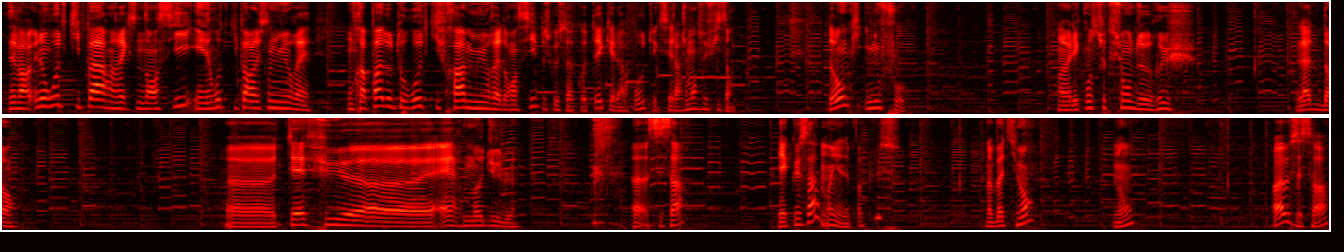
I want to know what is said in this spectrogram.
c'est d'avoir une route qui part en direction de Drancy et une route qui part en direction de Muret. On fera pas d'autoroute qui fera Muret-Drancy parce que c'est à côté qu'est la route et que c'est largement suffisant. Donc il nous faut euh, les constructions de rues là-dedans. Euh, TFU euh, R module. c'est ça? Il y a que ça? Non, il n'y en a pas plus. Dans bâtiment? Non? Ouais, bah c'est ça.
